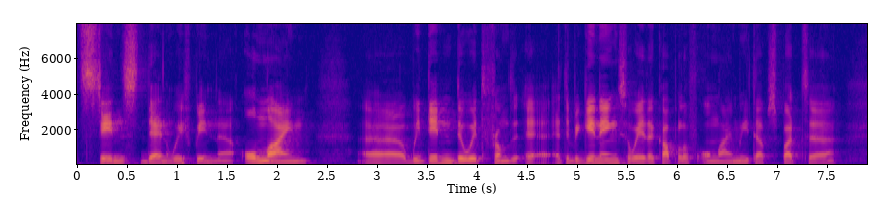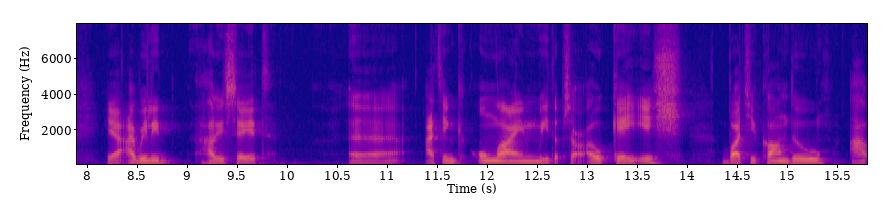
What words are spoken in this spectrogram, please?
since then we've been uh, online. Uh, we didn't do it from the, uh, at the beginning, so we had a couple of online meetups. But uh, yeah, I really, how do you say it? Uh, I think online meetups are okay-ish, but you can't do uh,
